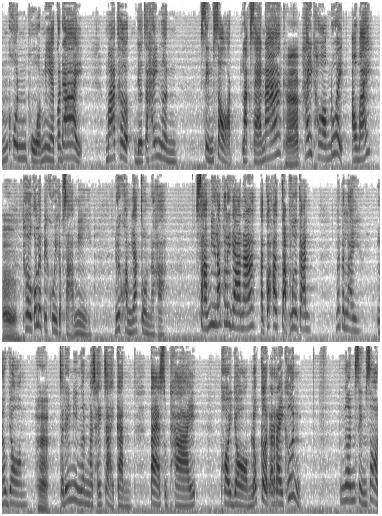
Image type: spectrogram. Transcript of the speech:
มคนผัวเมียก็ได้ มาเถอะเดี๋ยวจะให้เงินสินสอดหลักแสนนะ ครับ ให้ทองด้วยเอาไหม เออ เธอก็เลยไปคุยกับสามี ด้วยความยากจนนะคะ สามีรักภรรยานะ แต่ก็อาจับมือกัน ไม่เป็นไร เรายอม ฮะ จะได้มีเงินมาใช้จ่ายกัน แต่สุดท้ายพอยอมแล้วเกิดอะไรขึ้น เงินสินสอด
